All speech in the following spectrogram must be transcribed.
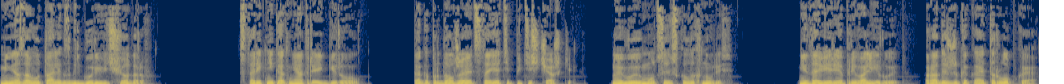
Меня зовут Алекс Григорьевич Федоров». Старик никак не отреагировал. Так и продолжает стоять и пить из чашки. Но его эмоции всколыхнулись. Недоверие превалирует. Радость же какая-то робкая.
